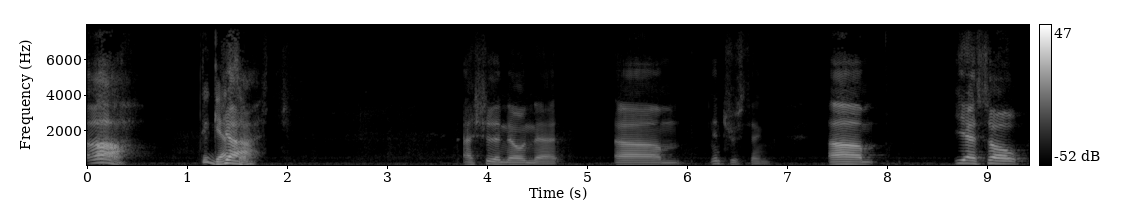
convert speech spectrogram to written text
Ah, Good guess. though. gosh. I should have known that. Um, interesting. Um, yeah, so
